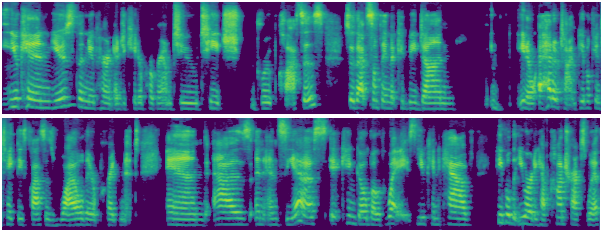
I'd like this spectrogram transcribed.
You can use the new parent educator program to teach group classes. So that's something that could be done you know ahead of time. People can take these classes while they're pregnant. And as an ncs it can go both ways. You can have people that you already have contracts with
